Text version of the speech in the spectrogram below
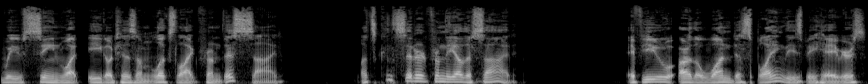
we've seen what egotism looks like from this side, let's consider it from the other side. If you are the one displaying these behaviors,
